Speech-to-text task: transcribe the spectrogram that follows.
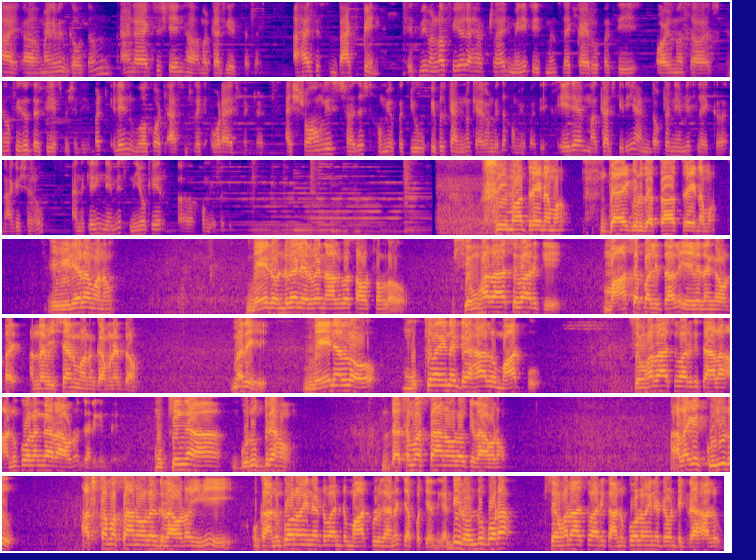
Hi, uh, my name is Gautam and I actually stay in uh, Markaj Gate I had this back pain. It's been one and a half year. I have tried many treatments like chiropathy, oil massage, you know, physiotherapy especially, but it didn't work out as much like what I expected. I strongly suggest homeopathy. You people can you know, carry on with the homeopathy. Area Malkajgiri and doctor name is like uh, Nageshwarao and the clinic name is Neocare uh, Homeopathy. Sri Matre Nama, Jai Guru Dattatreya Nama. ఈ వీడియోలో మనం మే రెండు వేల ఇరవై నాలుగో సంవత్సరంలో సింహరాశి వారికి మాస ఫలితాలు ఏ విధంగా ఉంటాయి అన్న విషయాన్ని మనం గమనిద్దాం. మరి మే నెలలో ముఖ్యమైన గ్రహాలు మార్పు సింహరాశి వారికి చాలా అనుకూలంగా రావడం జరిగింది. ముఖ్యంగా గురుగ్రహం దశమ స్థానంలోకి రావడం అలాగే కుజుడు అష్టమ స్థానంలోకి రావడం ఇవి ఒక అనుకూలమైనటువంటి మార్పులుగానే చెప్పచ్చు. ఎందుకంటే ఈ రెండు కూడా సింహరాశి వారికి అనుకూలమైనటువంటి గ్రహాలు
